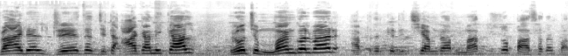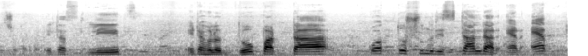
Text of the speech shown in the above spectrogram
ব্রাইডাল ড্রেস যেটা আগামীকাল রোজ মঙ্গলবার আপনাদেরকে দিচ্ছি আমরা মাত্র পাঁচ হাজার পাঁচশো টাকা। এটা স্লিপ এটা হলো দোপাট্টা, কত সুন্দর স্ট্যান্ডার্ড আর এত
